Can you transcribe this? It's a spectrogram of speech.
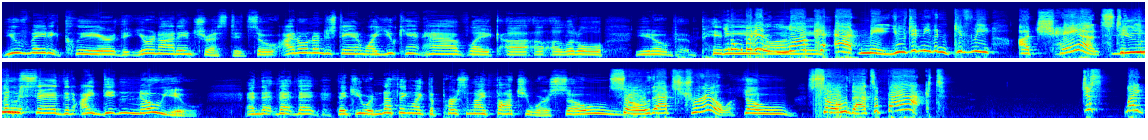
you've made it clear that you're not interested. So I don't understand why you can't have like a, a, a little, you know, pity You didn't on look me. at me. You didn't even give me a chance to you even said that I didn't know you. And that, that that that you were nothing like the person I thought you were. So So that's true. so So that's a fact. Just like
